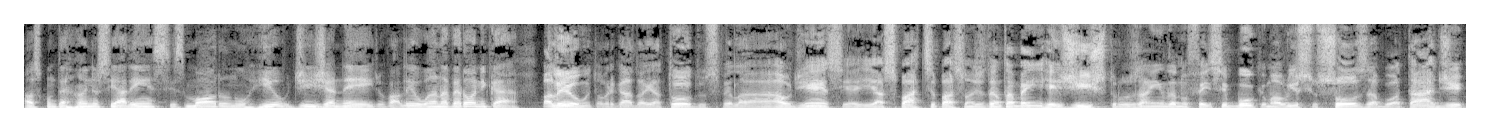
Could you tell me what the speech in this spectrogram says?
aos conterrâneos cearenses. Moro no Rio de Janeiro. Valeu, Ana Verônica. Valeu, muito obrigado aí a todos pela audiência e as participações. Eu tenho também registros ainda no Facebook. O Maurício Souza, boa tarde.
